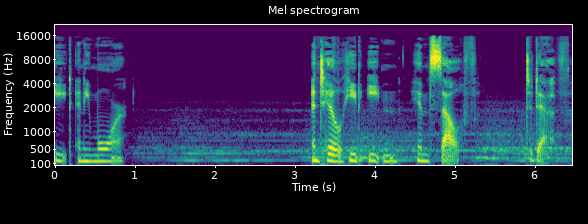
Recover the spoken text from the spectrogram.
eat any more. Until he'd eaten himself to death.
